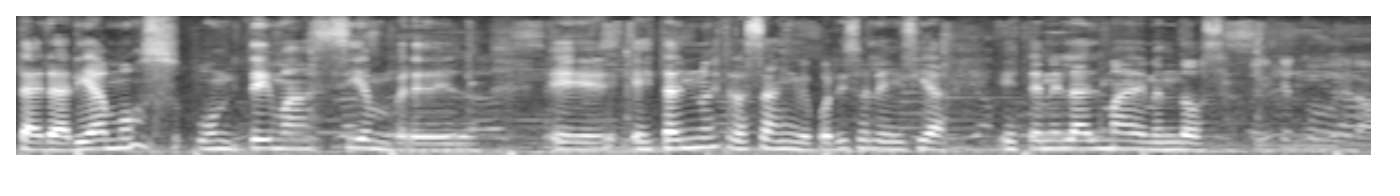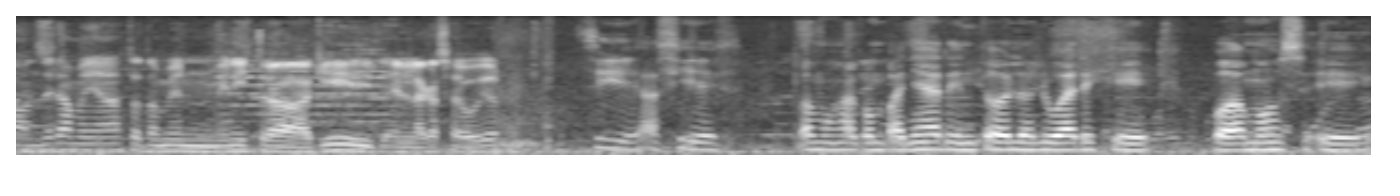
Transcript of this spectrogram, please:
tarareamos un tema siempre de ellos. Eh, está en nuestra sangre, por eso les decía, está en el alma de Mendoza. ¿El gesto de la bandera media está también ministra aquí en la Casa de Gobierno? Sí, así es. Vamos a acompañar en todos los lugares que podamos eh,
